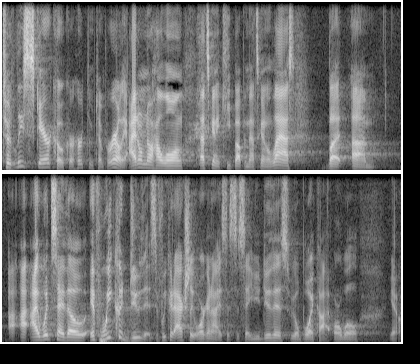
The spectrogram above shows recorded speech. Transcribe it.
to at least scare Coke or hurt them temporarily. I don't know how long that's going to keep up and that's going to last. But um, I, would say, though, if we could do this, if we could actually organize this to say, you do this, we'll boycott, or we'll, you know,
